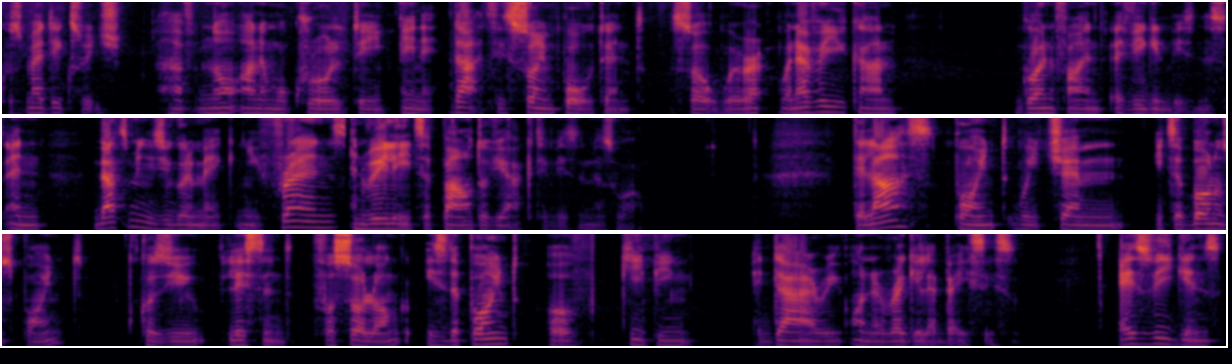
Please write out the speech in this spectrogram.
cosmetics which have no animal cruelty in it. That is so important. So where, whenever you can, go and find a vegan business and that means you're going to make new friends, and really it's a part of your activism as well. The last point, which um, it's a bonus point because you listened for so long, is the point of keeping a diary on a regular basis. As vegans,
